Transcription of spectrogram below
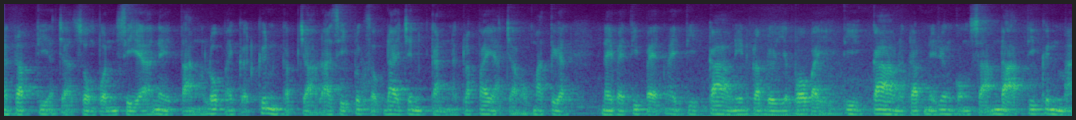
นะครับ ที่อาจจะส่งผลเสียในต่างลบให้เกิดขึ้นกับชาวราศีพฤษภได้เช่นกันนะครับไปอาจจะออกมาเตือนในใบที่8ใบที่ 9 นี้นะครับ โดยเฉพาะใบที่ 9 นะครับ ในเรื่องของ 3 ดาบที่ขึ้นมา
